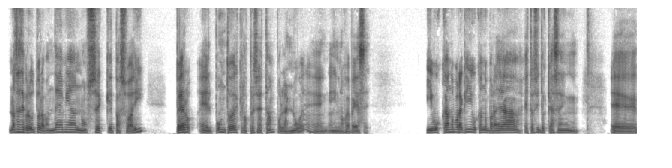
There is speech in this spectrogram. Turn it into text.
No sé si producto de la pandemia, no sé qué pasó ahí, pero el punto es que los precios están por las nubes en, los VPS. Y buscando por aquí, buscando por allá, estos sitios que hacen eh,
